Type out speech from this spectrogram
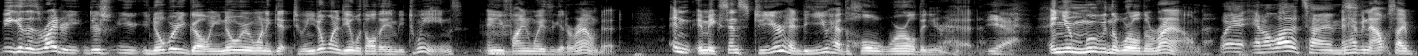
because as a writer, you- there's you, you know where you go and you know where you want to get to, and you don't want to deal with all the in betweens, and you find ways to get around it. And it makes sense to your head, but you have the whole world in your head, Yeah. And you're moving the world around, Well, and a lot of times, and having an outside,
